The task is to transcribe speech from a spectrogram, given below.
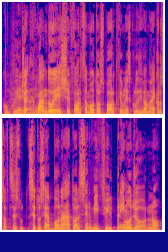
con cui arrivano Cioè, di là. quando esce Forza Motorsport, che è un'esclusiva Microsoft, se tu, se tu sei abbonato al servizio, il primo giorno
